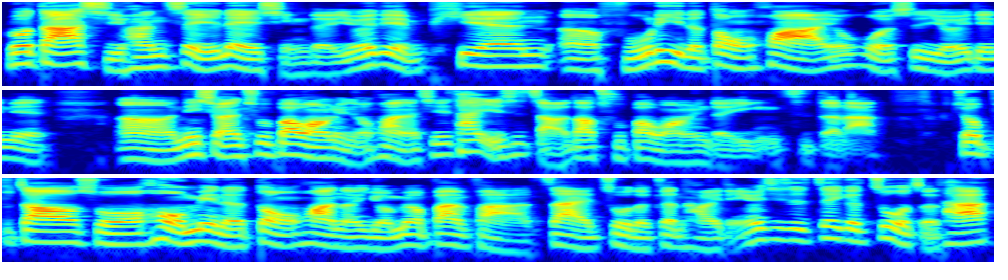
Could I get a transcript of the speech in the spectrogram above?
如果大家喜欢这一类型的，有一点偏呃福利的动画，又或者是有一点点呃你喜欢出霸王女的话呢，其实它也是找得到出霸王女的影子的啦。就不知道说后面的动画呢有没有办法再做得更好一点，因为其实这个作者他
